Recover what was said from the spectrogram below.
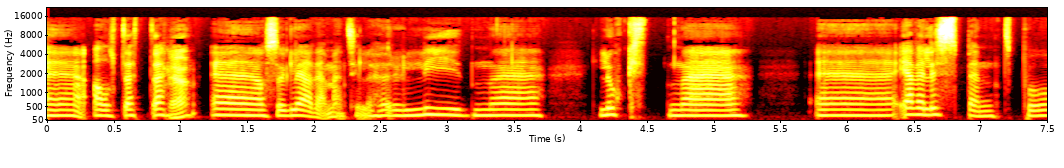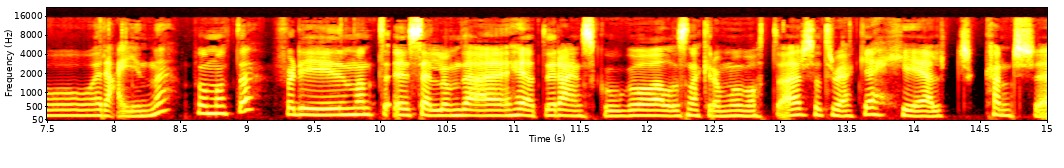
uh, alt dette. Ja. og så gleder jeg meg til å høre lydene, luktene. jeg er veldig spent på regnet, på en måte. Fordi man, selv om det er, heter regnskog og alle snakker om hvor vått det er, så tror jeg ikke helt kanskje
